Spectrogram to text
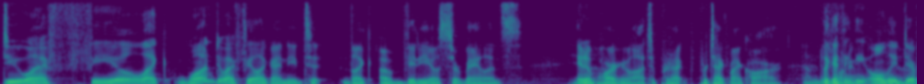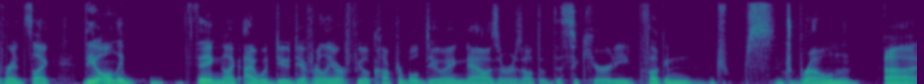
do i feel like one do i feel like i need to like a video surveillance in a parking lot to protect protect my car? Like i think the only yeah. difference like the only thing like i would do differently or feel comfortable doing now as a result of the security fucking drone uh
